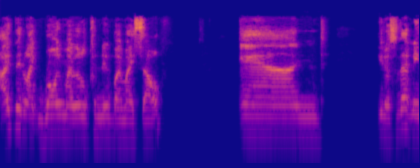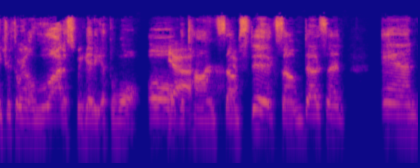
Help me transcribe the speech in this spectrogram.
I've been like rowing my little canoe by myself. And, you know, so that means you're throwing a lot of spaghetti at the wall all yeah. the time. Some yeah. sticks, some doesn't. And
